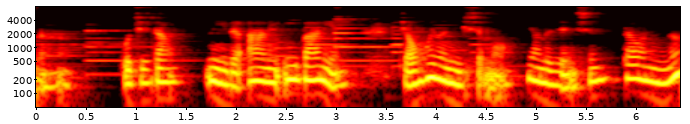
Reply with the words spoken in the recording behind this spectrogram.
了。不知道你的二零一八年教会了你什么样的人生道理呢？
